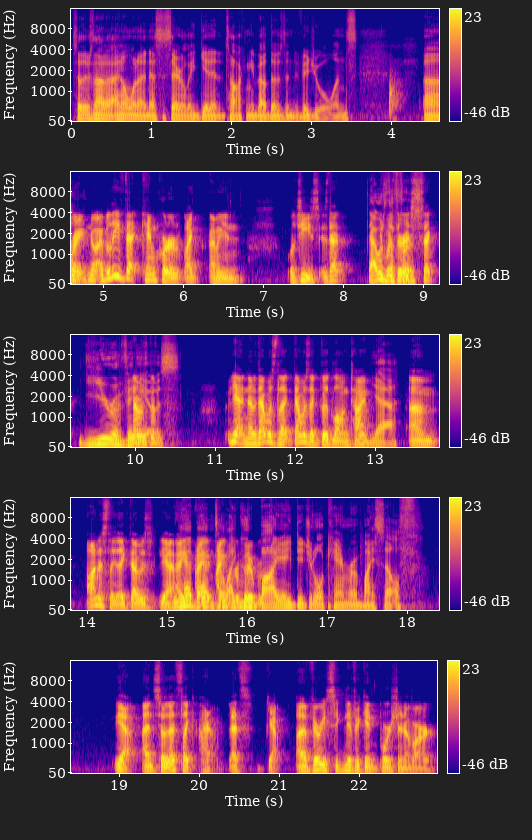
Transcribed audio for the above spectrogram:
So there's not. I I don't want to necessarily get into talking about those individual ones. Um, right. No, I believe that camcorder. Like I mean, well, geez, is that That was, the there a first sec- year of was the- videos. Yeah. No, that was like that was a good long time. yeah. Um. Honestly, like that was yeah. We I had that I, until I, could remember- buy a digital camera myself. Yeah, and so that's like I don't know. That's yeah, a very significant portion of our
